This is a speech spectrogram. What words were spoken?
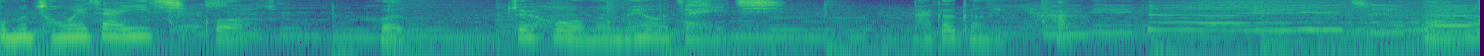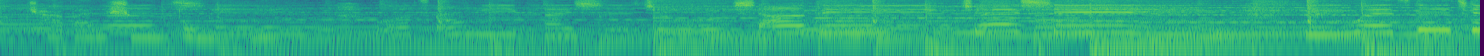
我们从未在一起过，和最后我们没有在一起，哪个更遗憾？拜，插班生不美命。我从一开始就下定决心，以为自己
